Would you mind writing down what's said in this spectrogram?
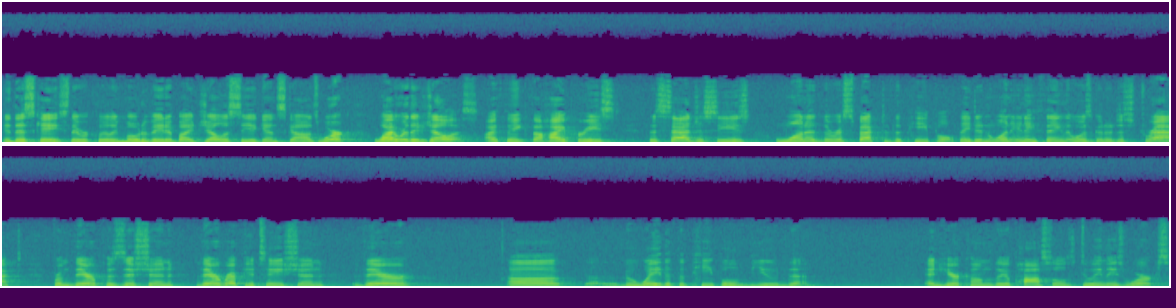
In this case, they were clearly motivated by jealousy against God's work. Why were they jealous? I think the high priest, the Sadducees, wanted the respect of the people. They didn't want anything that was going to distract from their position, their reputation, their uh, the way that the people viewed them. And here come the apostles doing these works.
